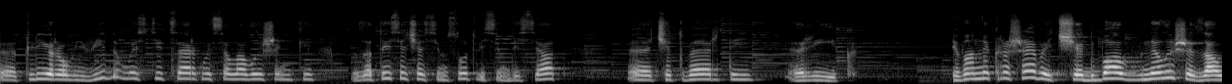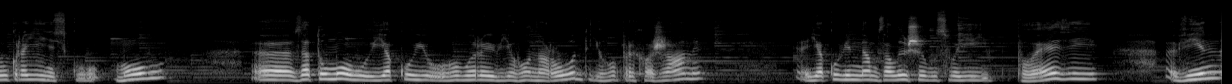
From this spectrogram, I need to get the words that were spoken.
е, клірові відомості церкви села Вишеньки за 1784 рік. Іван Некрашевич дбав не лише за українську мову, е, за ту мову, якою говорив його народ, його прихожани, яку він нам залишив у своїй поезії. Він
